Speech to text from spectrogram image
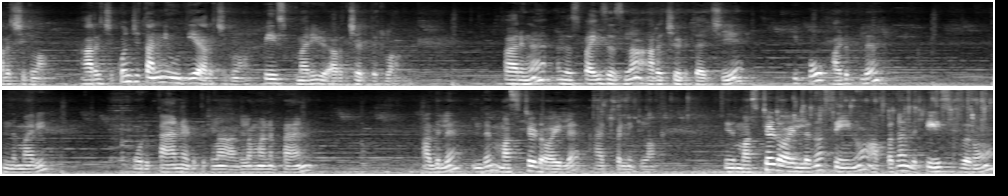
அரைச்சிக்கலாம். அரைச்சி கொஞ்சம் தண்ணி ஊற்றி அரைச்சிக்கலாம். பேஸ்ட் மாதிரி அரைச்சி எடுத்துக்கலாம். பாருங்கள் அந்த ஸ்பைசஸ்லாம் அரைச்சி எடுத்தாச்சு. இப்போது அடுப்பில் இந்த மாதிரி ஒரு பேன் எடுத்துக்கலாம் அகலமான பேன் அதில் இந்த மஸ்டர்ட் ஆயிலை ஆட் பண்ணிக்கலாம். இது மஸ்டர்ட் ஆயிலில் தான் செய்யணும். அப்போ தான் அந்த டேஸ்ட் வரும்.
